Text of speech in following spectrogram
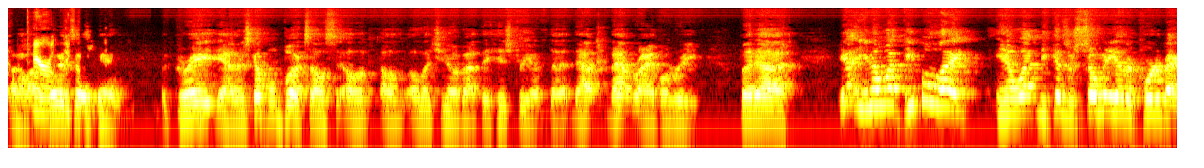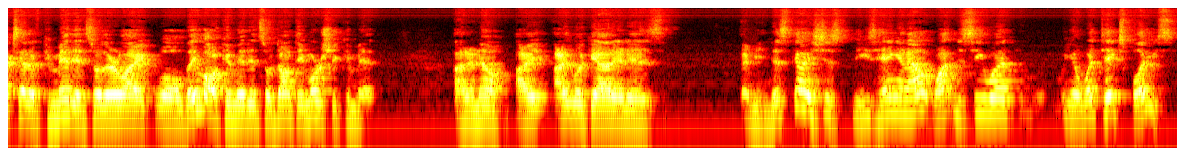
Uh, Apparently, it's okay. Great, yeah. There's a couple books I'll, I'll, I'll I'll let you know about the history of the that that rivalry. But uh, yeah, you know what? People like you know what because there's so many other quarterbacks that have committed, so they're like, well, they've all committed, so Dante Moore should commit. I don't know. I I look at it as, I mean, this guy's just he's hanging out, wanting to see what you know what takes place.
